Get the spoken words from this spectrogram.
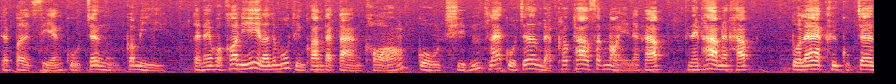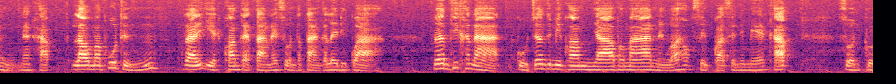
แต่เปิดเสียงกูเจิ้งก็มี แต่ในหัวข้อนี้เราจะพูดถึงความแตกต่างของกูฉิน และกูเจิ้งแบบคร่าวๆสักหน่อยนะครับ ในภาพนะครับ ตัวแรกคือกูเจิ้งนะครับ เรามาพูดถึงรายละเอียดความแตกต่างในส่วนต่างๆ กันเลยดีกว่า เริ่มที่ขนาดกูเจิ้งจะมีความยาวประมาณ 160 กว่าเซนติเมตรครับ ส่วนกู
